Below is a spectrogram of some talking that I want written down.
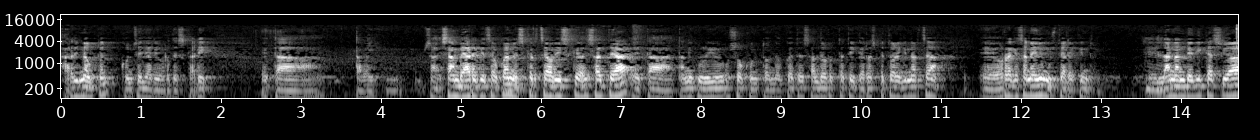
jarri nauten kontseilari ordezkari. Eta, eta bai, Osa, esan beharrik ez daukan, eskertzea hori izatea, eta tanik hori oso kontuan daukat, ez alde horretatik errespetuarekin hartzea, e, horrek esan nahi du guztiarekin. E, lanan dedikazioa,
